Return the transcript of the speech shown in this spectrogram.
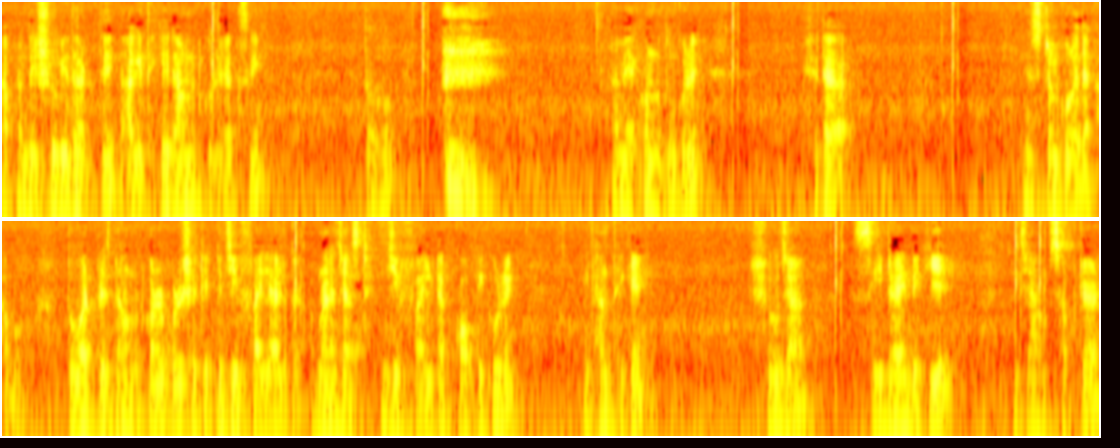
আপনাদের সুবিধার্থে আগে থেকেই ডাউনলোড করে রাখছি। তো, আমি এখন নতুন করে সেটা ইনস্টল করে দেখাবো। তো ওয়ার্ডপ্রেস ডাউনলোড করার পরে সেটি একটি জিপ ফাইলে আসবে। আপনারা জাস্ট জিপ ফাইলটা কপি করে এখান থেকে সোজা সি ড্রাইভে গিয়ে জাম্প সফটওয়্যার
